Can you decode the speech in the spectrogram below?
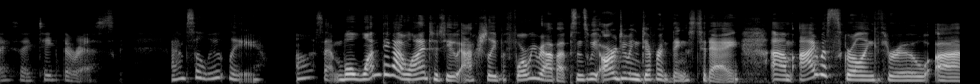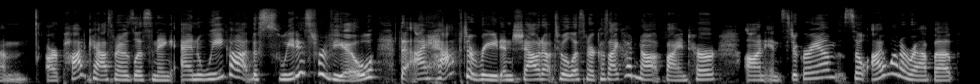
I say take the risk. Absolutely. Awesome. Well, one thing I wanted to do actually before we wrap up, since we are doing different things today, um, I was scrolling through um, our podcast when I was listening, and we got the sweetest review that I have to read and shout out to a listener because I could not find her on Instagram. So I want to wrap up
